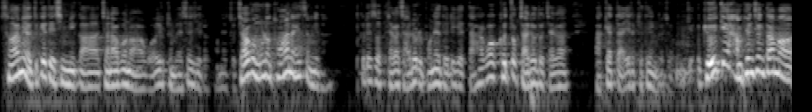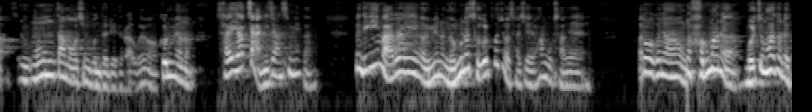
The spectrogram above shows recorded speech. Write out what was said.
성함이 어떻게 되십니까? 전화번호하고 이렇게 메시지를 보냈죠. 저하고 물론 통화는 했습니다. 그래서 제가 자료를 보내드리겠다 하고 그쪽 자료도 제가 받겠다 이렇게 된 거죠. 교- 교육계 한평생 담아 몸 담아 오신 분들이더라고요. 그러면은 사회학자 아니지 않습니까? 근데 이 말의 의미는 너무나 서글프죠 사실 한국 사회에 또 그냥 하루 만에 멀쩡하던 애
